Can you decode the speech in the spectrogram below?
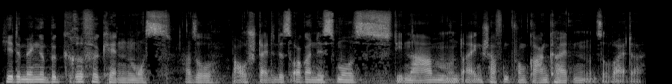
jede Menge Begriffe kennen muss, also Bausteine des Organismus, die Namen und Eigenschaften von Krankheiten und so weiter.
